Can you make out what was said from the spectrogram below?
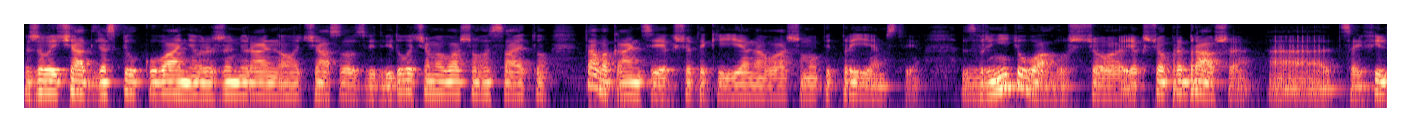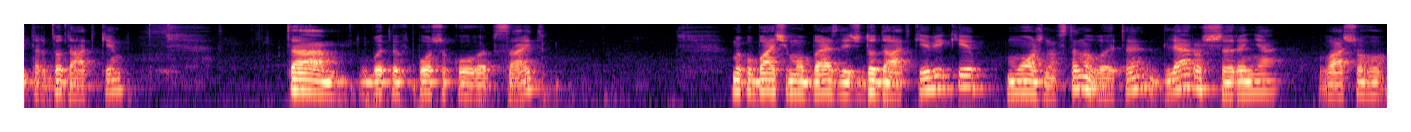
живий чат для спілкування в режимі реального часу з відвідувачами вашого сайту та вакансії, якщо такі є на вашому підприємстві. Зверніть увагу, що якщо прибравши е, цей фільтр додатки та вбити в пошуку веб-сайт, ми побачимо безліч додатків, які можна встановити для розширення вашого,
